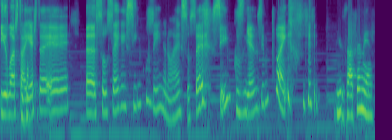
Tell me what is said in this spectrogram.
E lá está, e esta é uh, Sou cega e sim cozinho, não é? Sou cega, sim, cozinhamos e muito bem. exatamente.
